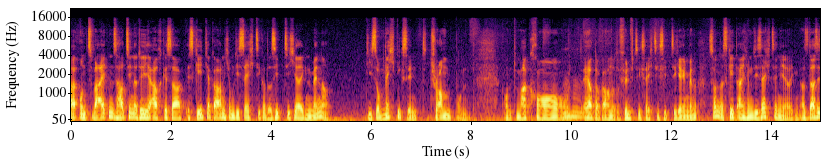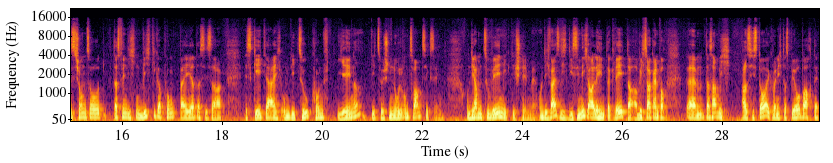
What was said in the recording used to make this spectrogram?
Äh, und zweitens hat sie natürlich auch gesagt, es geht ja gar nicht um die 60- oder 70-jährigen Männer, die so mächtig sind, Trump und, und Macron und mhm. Erdogan oder 50, 60, 70-jährigen Männer, sondern es geht eigentlich um die 16-Jährigen. Also das ist schon so, das finde ich ein wichtiger Punkt bei ihr, dass sie sagt, es geht ja eigentlich um die Zukunft jener, die zwischen 0 und 20 sind. Und die haben zu wenig die Stimme. Und ich weiß, die, die sind nicht alle hinter Greta, aber ich sage einfach, ähm, das habe ich als Historiker, wenn ich das beobachte,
